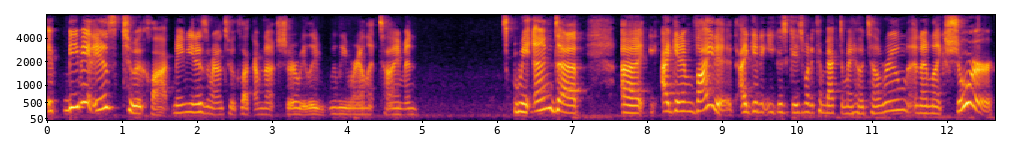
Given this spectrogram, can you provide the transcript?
It, maybe it is two o'clock. Maybe it is around two o'clock. I'm not sure. We leave we leave around that time, and we end up uh, I get invited. I get you guys, guys want to come back to my hotel room, and I'm like, sure.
